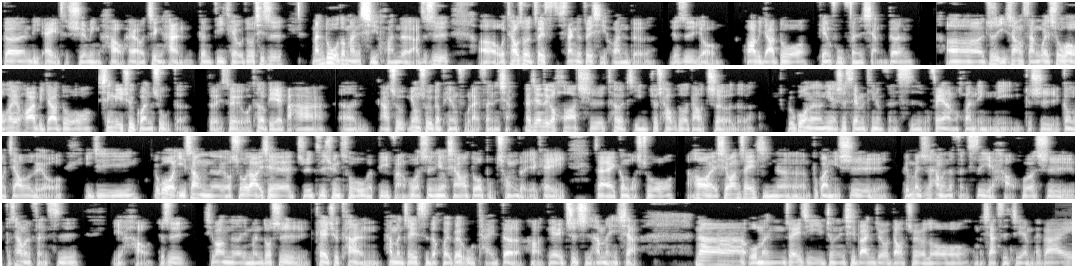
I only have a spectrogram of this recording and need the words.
跟李 eight 徐敏浩，还有静汉跟 DK，我都其实蛮多我都蛮喜欢的啦。只是呃我挑出了最三个最喜欢的，就是有花比较多篇幅分享，跟呃，就是以上三位是我会花比较多心力去关注的。对，所以我特别把它呃拿出用出一个篇幅来分享。那今天这个花痴特辑就差不多到这了。如果呢你也是 Seventeen 的粉丝，我非常欢迎你，就是跟我交流，以及如果以上呢有说到一些知资讯错误的地方，或者是你有想要多补充的，也可以再跟我说。然后也希望这一集呢，不管你是原本是他们的粉丝也好，或者是不是他们的粉丝也好，就是。希望呢，你们都是可以去看他们这一次的回归舞台的，哈，可以支持他们一下。那我们这一集九零七班就到这喽，我们下次见，拜拜。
